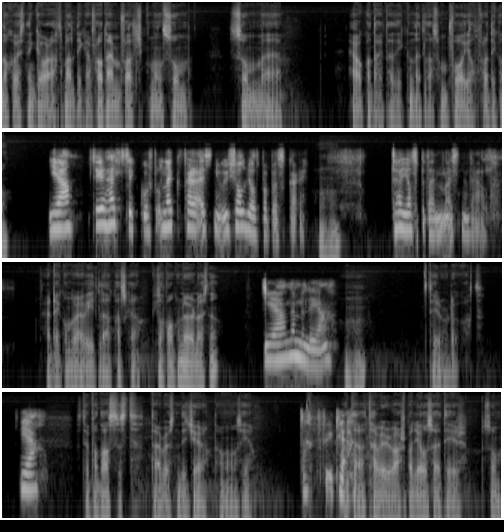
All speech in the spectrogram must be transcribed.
noen østninger og atmeldinger fra dem folk som, som uh, har kontaktet deg, eller som får hjelp fra deg. Ja, det er helt sikkert, og jeg får eisen jo selv hjelp av bøsker. Mm -hmm. Det hjelper dem eisen vel. Er det kunne være videre, kanskje hjelp på kunne gjøre? Ja, nemlig, ja. Mm -hmm. Det er det godt. Ja. Så det er fantastisk, det er bare som de gjør, det må man si. Ja. Takk for det. Det har vi vars på ljøsa til som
